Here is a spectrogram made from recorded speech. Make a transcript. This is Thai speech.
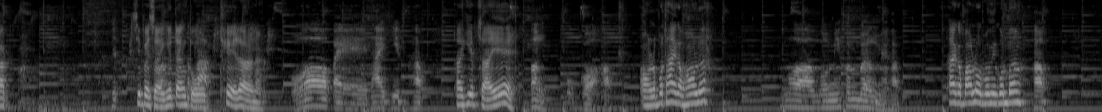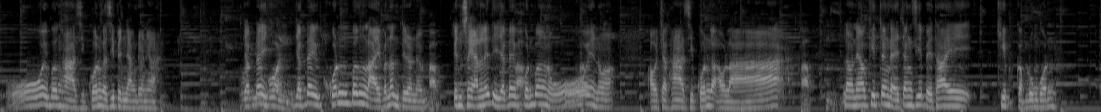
ตักสิไปใส่คือแต่งตัวเท่ได้แล้วน่ะโอ้ไปถ่ายคลิปครับถ่ายคลิปใส่ต้องกกอกครับเอาแล้วบ่ถ่ายกับเฮาเลยบ่บ่มีคนเบิ่งแหมครับถ่ายกับบ่าวโลดบ่มีคนเบิ่งครับ โอ้ยเบิ่ง50คนก็สิเป็นหยังเดี๋ยวเนี้อยากได้คนอยากได้คนเบิ่งหลายปานนั้นติเดี๋ยวนี้ครับเป็นแสนเลยติอยากได้ครับคนเบิ่งน่ะโอ้ยเนาะ เอาจาก50คนก็เอาละครับ แล้วแนวคิดจังไดจังสิไปถ่ายคลิปกับลุงพล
